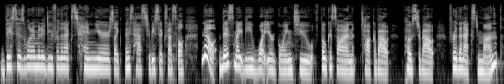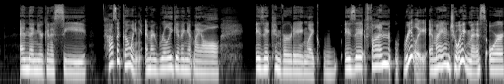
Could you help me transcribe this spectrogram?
this is what I'm going to do for the next 10 years. Like, this has to be successful. No, this might be what you're going to focus on, talk about, post about for the next month. And then you're going to see how's it going? Am I really giving it my all? Is it converting? Like, is it fun? Really? Am I enjoying this? Or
